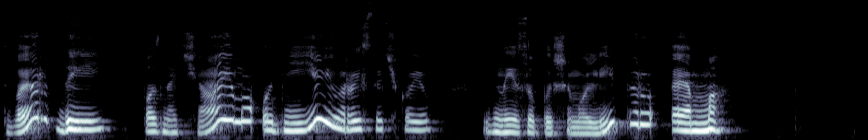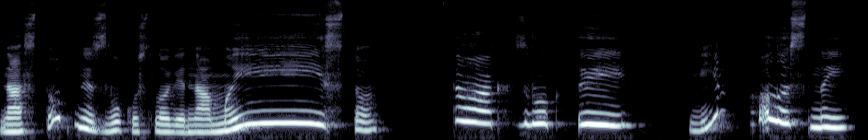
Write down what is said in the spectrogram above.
твердий. Позначаємо однією рисочкою. Знизу пишемо літеру М. Наступний звук у слові намисто. Так, звук И. Він голосний.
